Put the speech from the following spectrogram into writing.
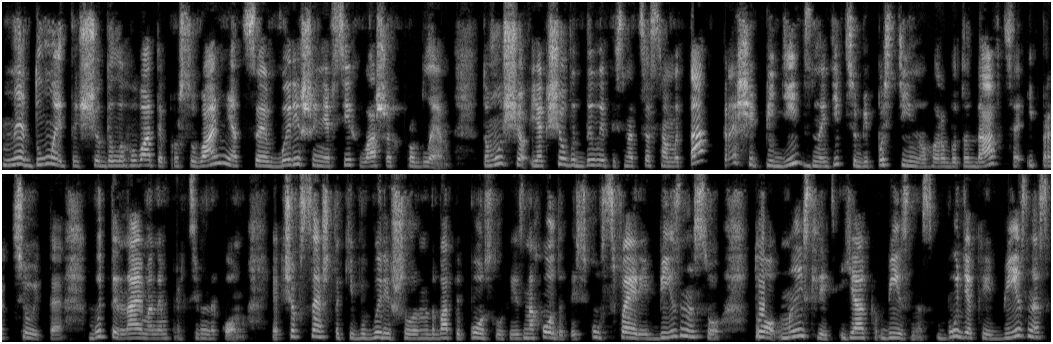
не думайте, що делегувати просування це вирішення всіх ваших проблем. Тому що, якщо ви дивитесь на це саме так, краще підіть, знайдіть собі постійного роботодавця і працюйте, будьте найманим працівником. Якщо все ж таки ви вирішили надавати послуги і знаходитесь у сфері бізнесу, то мисліть як бізнес. Будь-який бізнес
